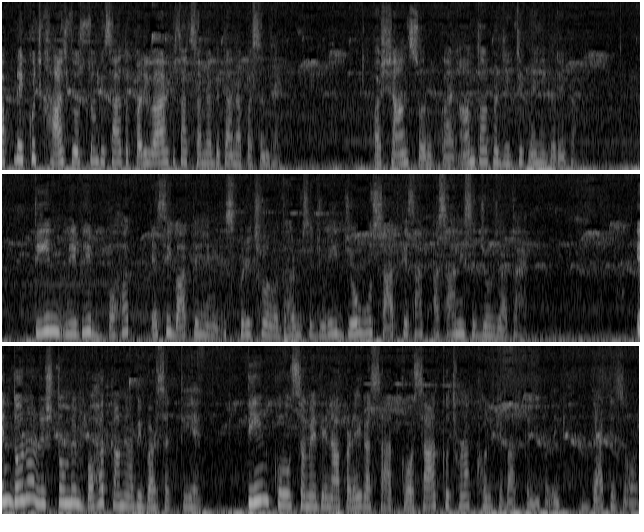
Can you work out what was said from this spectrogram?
अपने कुछ खास दोस्तों के साथ और परिवार के साथ समय बिताना पसंद है। और शांत स्वरूप का है, आमतौर पर झिकझिक नहीं करेगा। तीन में भी बहुत ऐसी बातें हैं स्पिरिचुअल और धर्म से जुड़ी, जो वो साथ के साथ आसानी से जुड़ जाता है। इन दोनों रिश्तों में बहुत कामयाबी बढ़ सकती है। तीन को समय देना पड़ेगा साथ को, और साथ को थोड़ा खुल के बात करनी पड़ेगी। दैट इज़ ऑल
